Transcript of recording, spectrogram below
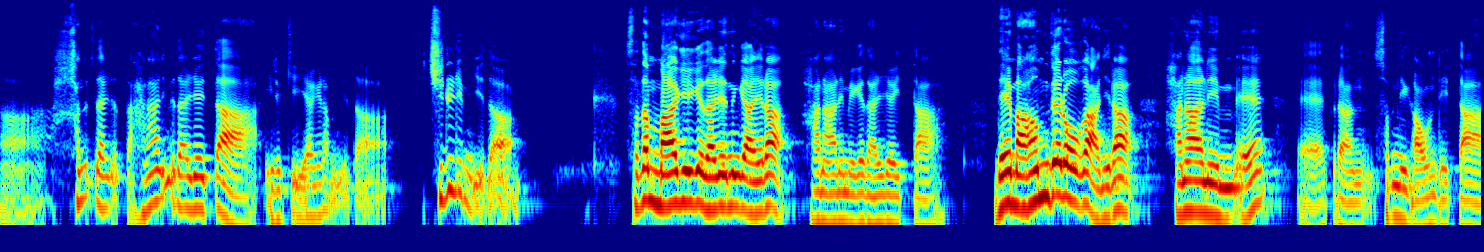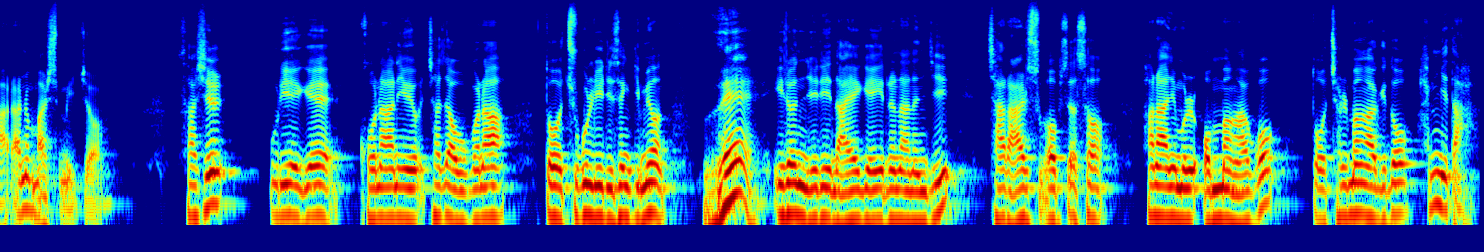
어, 하늘에 달렸다 하나님에 달려 있다 이렇게 이야기를 합니다. 진리입니다. 사단 마귀에게 달려 있는 게 아니라 하나님에게 달려 있다. 내 마음대로가 아니라 하나님의 예, 그러한 섭리 가운데 있다라는 말씀이죠. 사실 우리에게 고난이 찾아오거나 또 죽을 일이 생기면 왜 이런 일이 나에게 일어나는지 잘 알 수가 없어서 하나님을 원망하고 또 절망하기도 합니다.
